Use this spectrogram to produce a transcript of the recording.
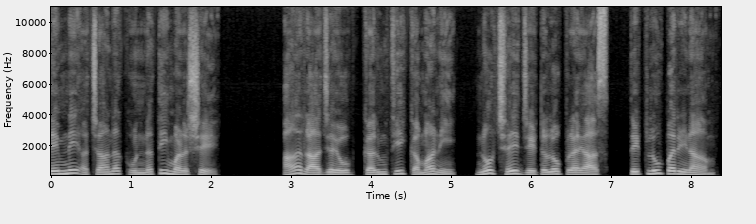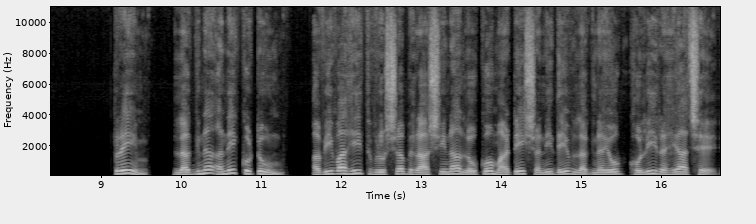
તેમને અચાનક ઉન્નતિ મળશે. આ રાજયોગ કર્મથી કમાણી નો છે જેટલો પ્રયાસ, તેટલું પરિણામ. પ્રેમ, લગ્ન અને કુટુંબ. અવિવાહિત વૃષભ રાશિના લોકો માટે શનિદેવ લગ્નયોગ ખોલી રહ્યા છે.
